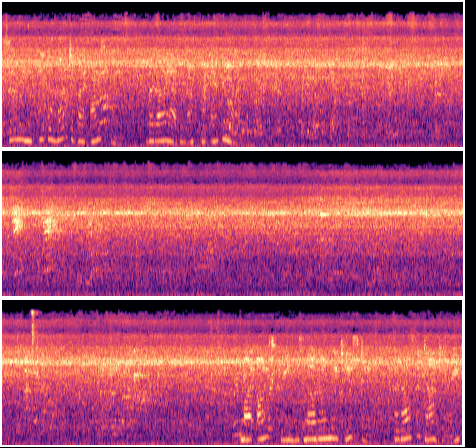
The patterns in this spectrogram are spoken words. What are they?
So many people want to buy ice cream, but I have enough for everyone. My ice cream is not only tasty, but also dietary.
